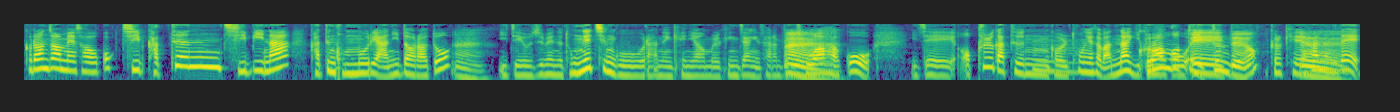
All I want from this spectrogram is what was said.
그런 점에서 꼭 집 같은 집이나 같은 건물이 아니더라도 네. 이제 요즘에는 동네 친구라는 개념을 굉장히 사람들이 네. 좋아하고 이제 어플 같은 음. 걸 통해서 만나기도 그런 하고 것도 예, 있던데요? 그렇게 네. 하는데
